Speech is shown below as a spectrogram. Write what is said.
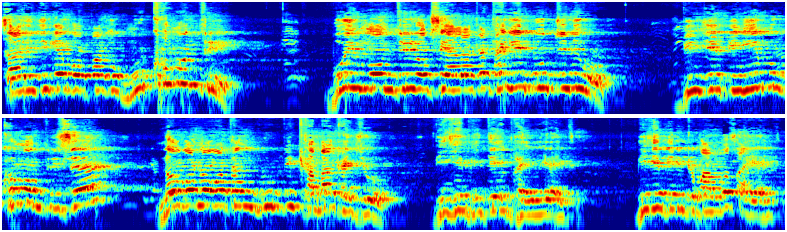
চারিদিকে পাক মুখ্যমন্ত্রী। বুই মন্ত্রী রক্সে এলাকা থাকি বুঝি দিব। বিজেপি নি মুখ্যমন্ত্রী সে নগ নগ থাং বুদ্ধি খাবা খাইছো। বিজেপিতেই ভাইলি আইছে। বিজেপির গোপালও চাই আইছে।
